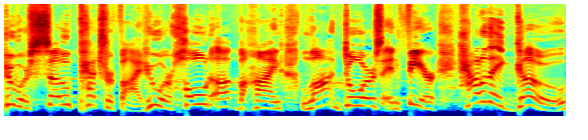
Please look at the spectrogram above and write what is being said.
who were so petrified, who were holed up behind locked doors in fear, how do they go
